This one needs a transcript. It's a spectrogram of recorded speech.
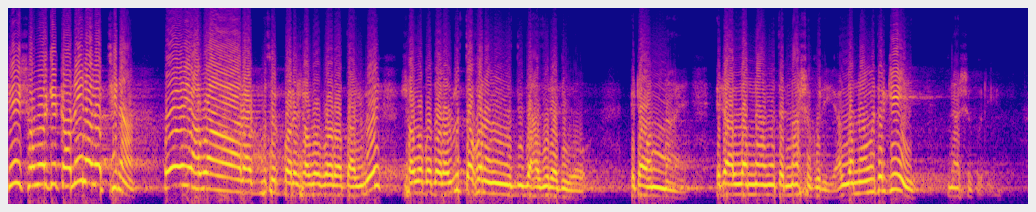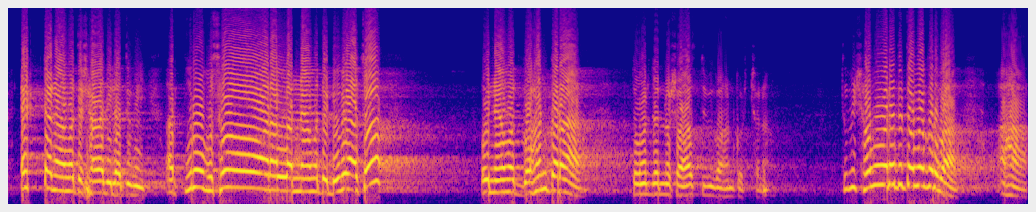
সেই সময়কে কাজেই লাগাচ্ছি না। ওই আবার এক বছর পরে সবগরত আসবে সবগত আসবে, তখন আমি মসজিদে হাজিরা দিব। এটা অন্যায়। এটা আল্লাহর নামতের নাশকরি। আল্লাহর নামতের কি? নাশকরি। একটা নামতে সাড়া দিলা তুমি, আর পুরো বছর আল্লাহর নামতে ডুবে আছো, ওই নামত গ্রহণ করা তোমার জন্য সহজ তুমি গ্রহণ করছ না। তুমি সববারেতে তবা করবা। আহা,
